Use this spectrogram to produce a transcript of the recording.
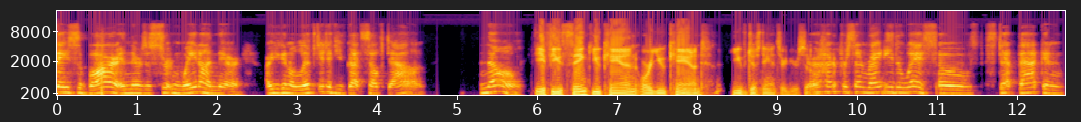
face a bar and there's a certain weight on there. Are you going to lift it if you've got self doubt? No. If you think you can or you can't, you've just answered yourself. You're 100% right either way. So step back and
